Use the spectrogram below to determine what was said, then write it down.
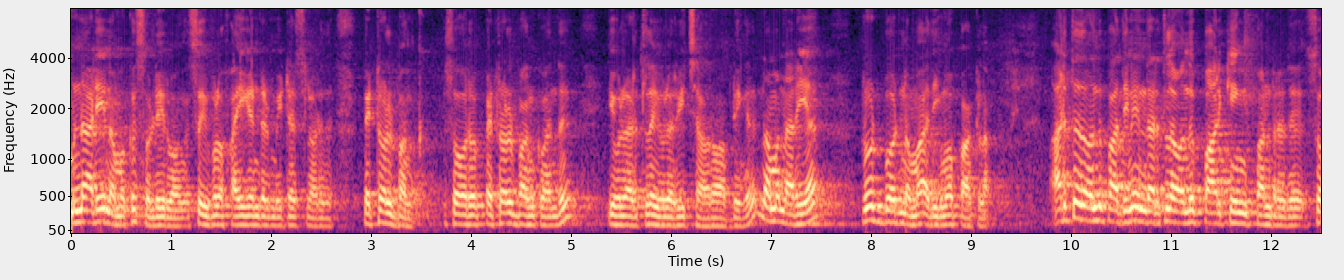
முன்னாடியே நமக்கு சொல்லிடுவாங்க ஸோ இவ்வளோ ஃபைவ் ஹண்ட்ரட் மீட்டர்ஸில் வருது. பெட்ரோல் பங்க் ஸோ ஒரு பெட்ரோல் பங்க் வந்து இவ்வளோ இடத்துல இவ்வளோ ரீச் ஆகிறோம் அப்படிங்கிறது நம்ம நிறைய ரூட் போர்டு நம்ம அதிகமாக பார்க்கலாம். அடுத்தது வந்து பார்த்திங்கன்னா இந்த இடத்துல வந்து பார்க்கிங் பண்ணுறது ஸோ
